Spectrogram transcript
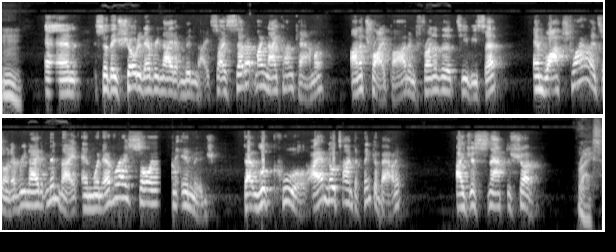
Mm. And so they showed it every night at midnight. So I set up my Nikon camera on a tripod in front of the TV set and watched Twilight Zone every night at midnight. And whenever I saw an image that looked cool, I had no time to think about it. I just snapped a shutter. Right.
